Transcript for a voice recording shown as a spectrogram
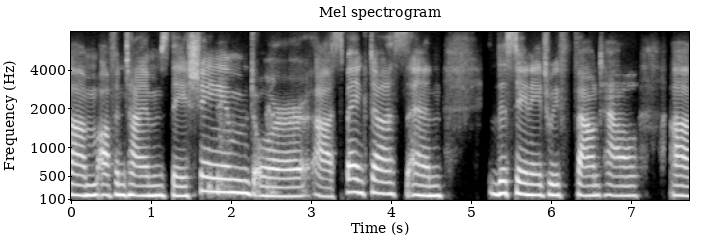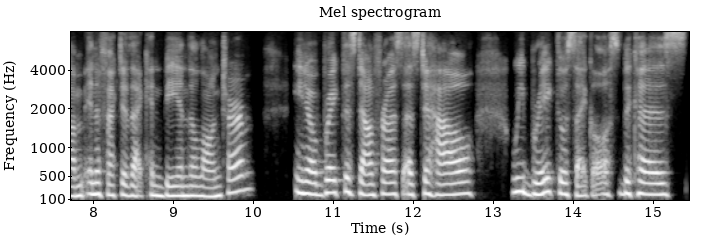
um, oftentimes they shamed or uh, spanked us. And this day and age, we've found how um, ineffective that can be in the long term. You know, break this down for us as to how we break those cycles because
